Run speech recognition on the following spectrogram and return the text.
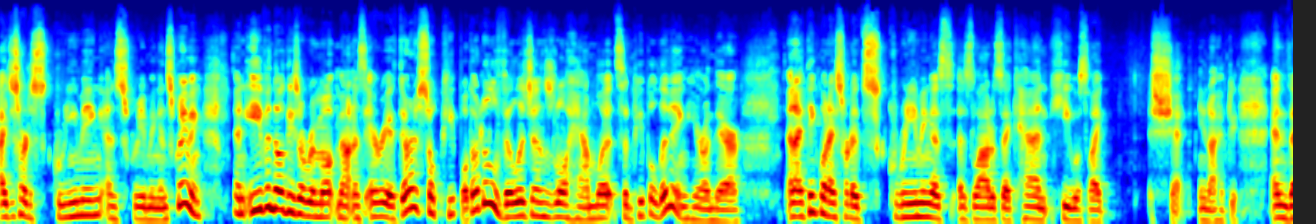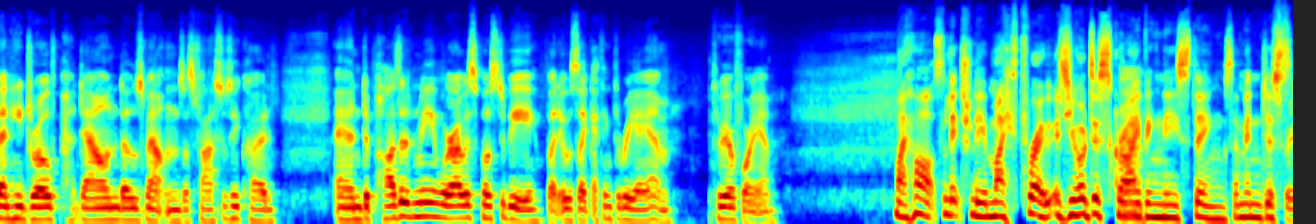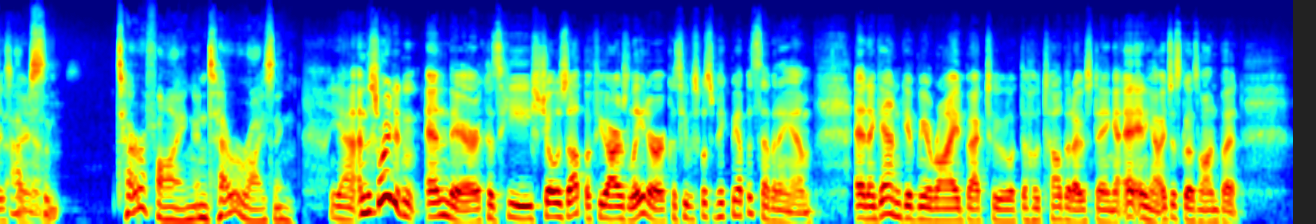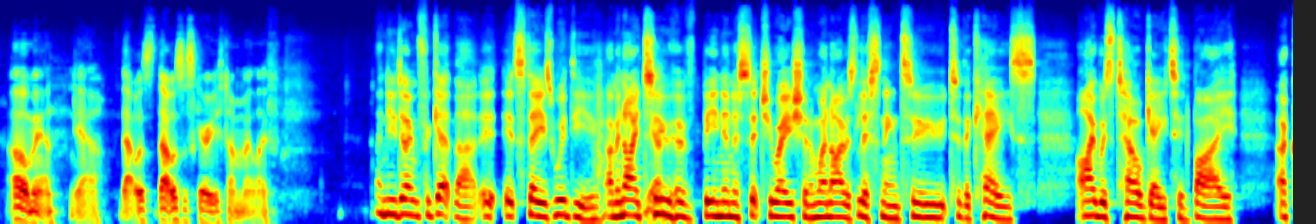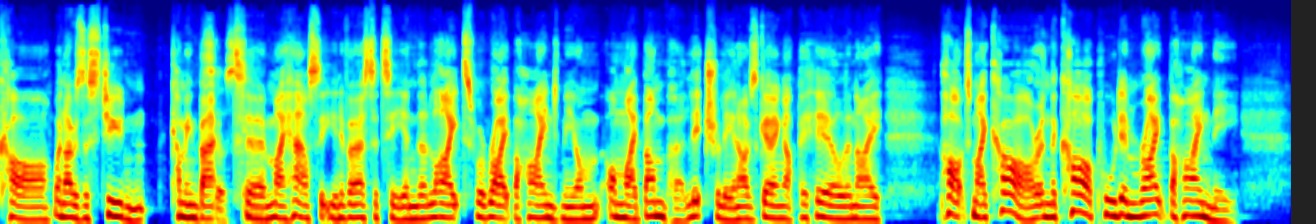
I just started screaming and screaming and screaming. And even though these are remote mountainous areas, there are still people. There are little villages, little hamlets, and people living here and there. And I think when I started screaming as, as loud as I can, he was like, shit, you know, I have to. And then he drove down those mountains as fast as he could and deposited me where I was supposed to be. But it was like, I think 3 a.m., 3 or 4 a.m. My heart's literally in my throat as you're describing yeah. these things. I mean, just absolutely terrifying and terrorizing. Yeah, and the story didn't end there because he shows up a few hours later because he was supposed to pick me up at 7 a.m. and again give me a ride back to like the hotel that I was staying at. Anyhow, it just goes on, but oh man, yeah, that was that was the scariest time of my life. And you don't forget that it, it stays with you. I mean, I too yeah. have been in a situation, and when I was listening to to the case, I was tailgated by a car when I was a student coming back so to my house at university and the lights were right behind me on on my bumper literally and I was going up a hill and I parked my car and the car pulled in right behind me.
